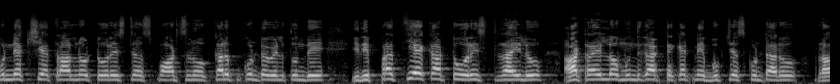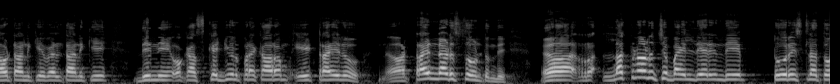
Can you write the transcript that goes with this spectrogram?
పుణ్యక్షేత్రాలను టూరిస్ట్ స్పాట్స్ను కలుపుకుంటూ వెళుతుంది. ఇది ప్రత్యేక టూరిస్ట్ రైలు. ఆ ట్రైల్లో ముందుగా టికెట్ని బుక్ చేసుకుంటారు. రావటానికి వెళ్ళటానికి. దీన్ని ఒక స్కెడ్యూల్ ప్రకారం ఈ ట్రైలు ట్రైన్ నడుస్తూ ఉంటుంది. లక్నో నుంచి బయలుదేరింది టూరిస్టులతో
